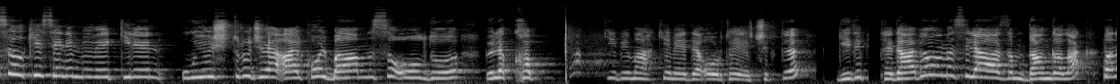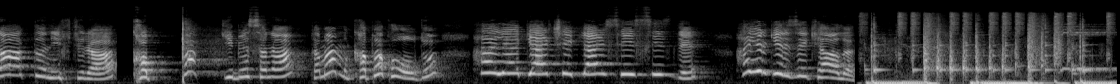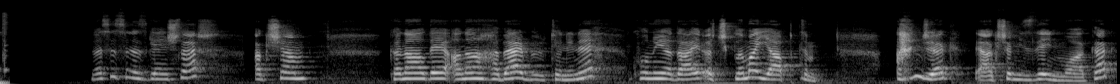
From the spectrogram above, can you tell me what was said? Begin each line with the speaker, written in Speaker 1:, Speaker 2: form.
Speaker 1: Nasıl ki senin müvekkilin uyuşturucu ve alkol bağımlısı olduğu böyle kapak gibi mahkemede ortaya çıktı. Gidip tedavi olması lazım dangalak. Bana attığın iftira kapak gibi sana tamam mı kapak oldu. Hala gerçekler sessizdi. Hayır gerizekalı. Nasılsınız gençler? Akşam Kanal D ana haber bültenine konuya dair açıklama yaptım. Ancak e, akşam izleyin muhakkak.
